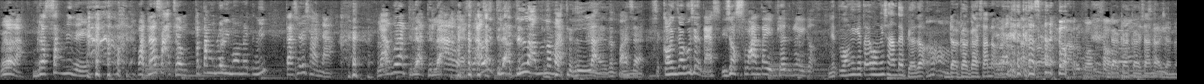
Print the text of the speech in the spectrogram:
Walah, mbresek piye. Padahal sak jam 45 menit kuwi tes wis sanyak. Lah aku ora delak-delak Mas. Lah aku delak-delak to Mas. Delak tetep Masa kancaku sik tes iso santai biar nek kok. Nyet wonge ketok wonge santai biasa. Ndak gagasan kok. Ndak gagasan kok sana.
